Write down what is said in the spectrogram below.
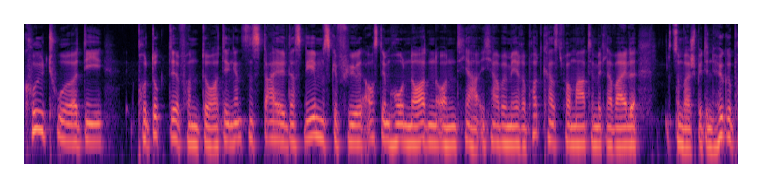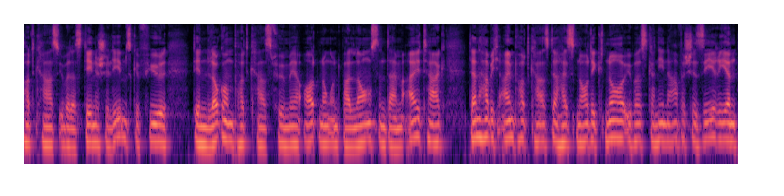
Kultur, die Produkte von dort, den ganzen Style, das Lebensgefühl aus dem hohen Norden und ja, ich habe mehrere Podcast-Formate mittlerweile, zum Beispiel den Hügge-Podcast über das dänische Lebensgefühl, den Logom-Podcast für mehr Ordnung und Balance in deinem Alltag. Dann habe ich einen Podcast, der heißt Nordic Nor über skandinavische Serien.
